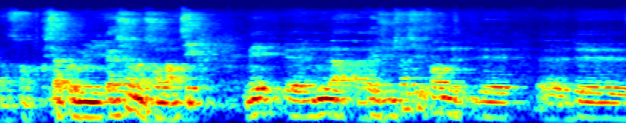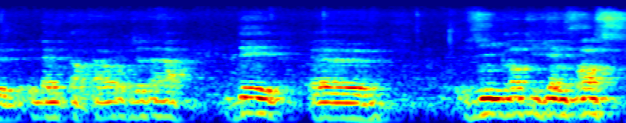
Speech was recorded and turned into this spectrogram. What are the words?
dans son, sa communication, dans son article, mais nous la résume ça sous forme de, euh, d'un cas. Alors, vous êtes là des euh, immigrants qui viennent en France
